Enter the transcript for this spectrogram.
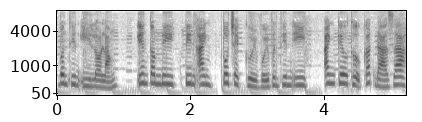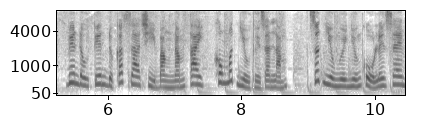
Vân Thiên Y lo lắng. "Yên tâm đi, tin anh." Tô Trạch cười với Vân Thiên Y, anh kêu thợ cắt đá ra, viên đầu tiên được cắt ra chỉ bằng nắm tay, không mất nhiều thời gian lắm. Rất nhiều người nhướng cổ lên xem,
